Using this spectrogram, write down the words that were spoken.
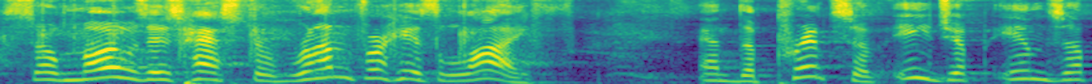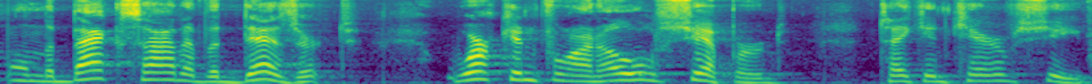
So Moses has to run for his life. And the prince of Egypt ends up on the backside of a desert working for an old shepherd taking care of sheep.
